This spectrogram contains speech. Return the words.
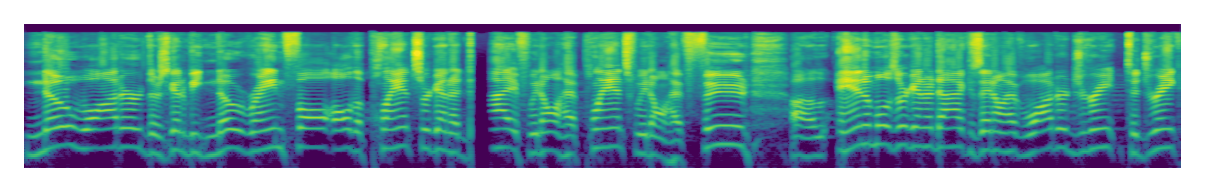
no water. There's going to be no rainfall. All the plants are going to die. If we don't have plants, we don't have food. Uh, animals are going to die because they don't have water drink, to drink.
